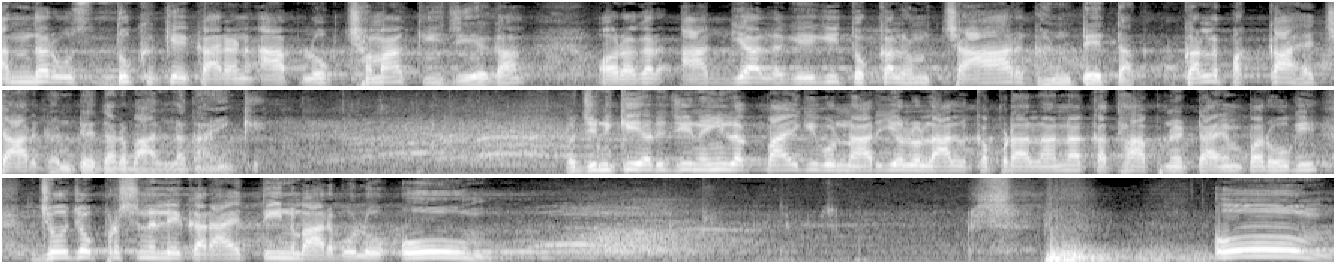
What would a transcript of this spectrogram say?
अंदर उस दुख के कारण आप लोग क्षमा कीजिएगा। और अगर आज्ञा लगेगी तो कल हम चार घंटे तक, कल पक्का है चार घंटे दरबार लगाएँगे। और जिनकी अर्जी नहीं लग पाएगी, वो नारियल और लाल कपड़ा लाना कथा अपने टाइम पर होगी। जो जो प्रश्न लेकर आए, तीन बार बोलो, ओम। ओम।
